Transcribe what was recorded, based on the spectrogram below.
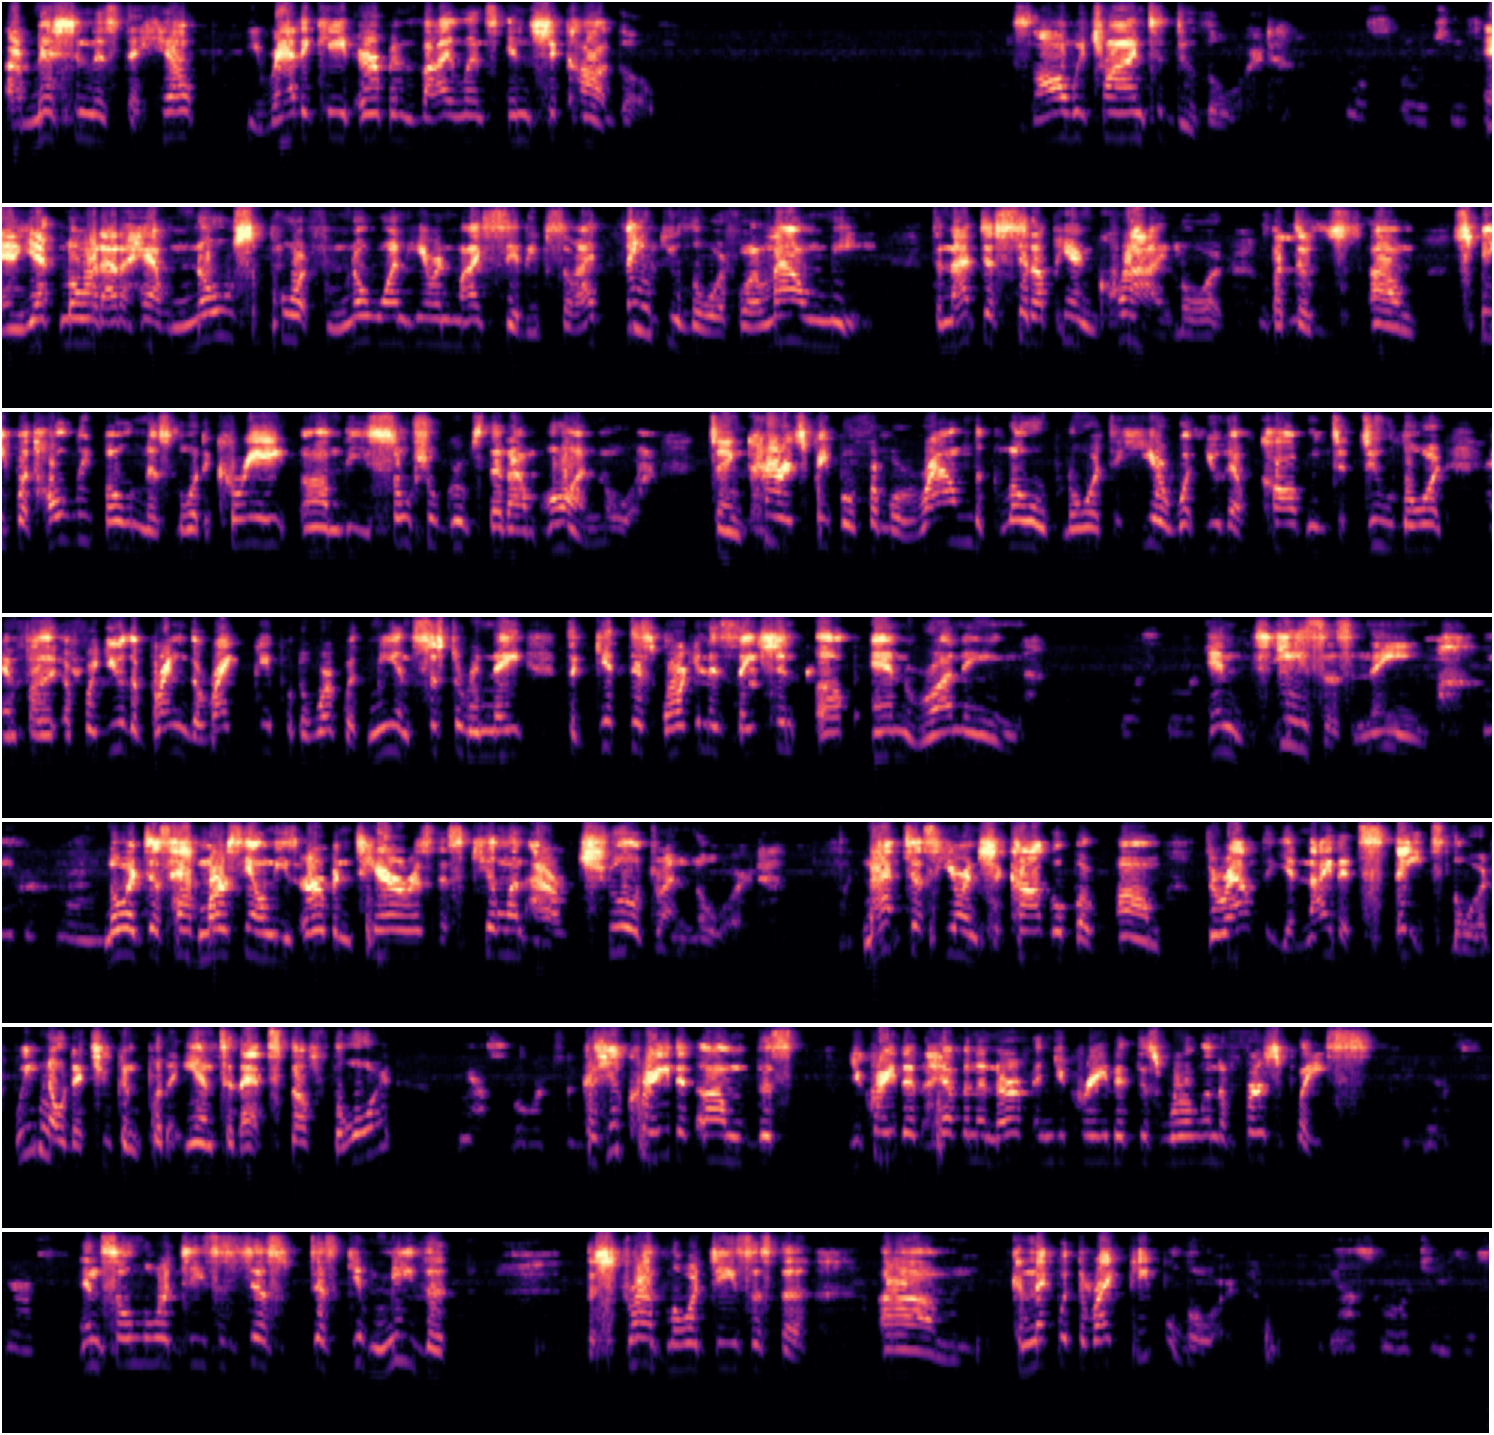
our mission is to help eradicate urban violence in Chicago. It's all we're trying to do, Lord. And yet, Lord, I have no support from no one here in my city. So I thank you, Lord, for allowing me to not just sit up here and cry, Lord, but to um, speak with holy boldness, Lord, to create um, these social groups that I'm on, Lord, to encourage people from around the globe, Lord, to hear what you have called me to do, Lord, and for, for you to bring the right people to work with me and Sister Renee to get this organization up and running. In Jesus' name. Jesus' name. Lord, just have mercy on these urban terrorists that's killing our children, Lord. Not just here in Chicago, but um throughout the United States, Lord. We know that you can put an end to that stuff, Lord, Yes, Lord because you created um this, you created heaven and earth, and you created this world in the first place. Yes, yes. And so, Lord Jesus, just just give me the the strength, Lord Jesus, to um connect with the right people, Lord. Yes, Lord Jesus.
